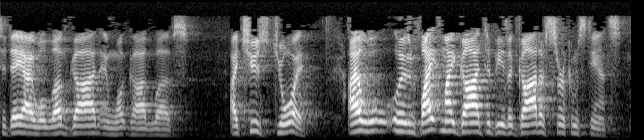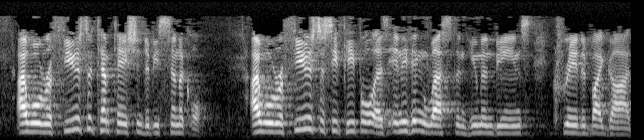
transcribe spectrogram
Today I will love God and what God loves. I choose joy. I will invite my God to be the God of circumstance. I will refuse the temptation to be cynical. I will refuse to see people as anything less than human beings created by God.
